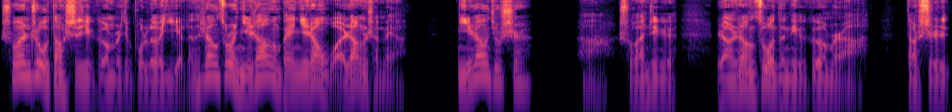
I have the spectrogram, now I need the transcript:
说完之后，当时这哥们儿就不乐意了：“那让座你让呗，你让我让什么呀？你让就是啊。”说完这个让让座的那个哥们儿啊，当时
